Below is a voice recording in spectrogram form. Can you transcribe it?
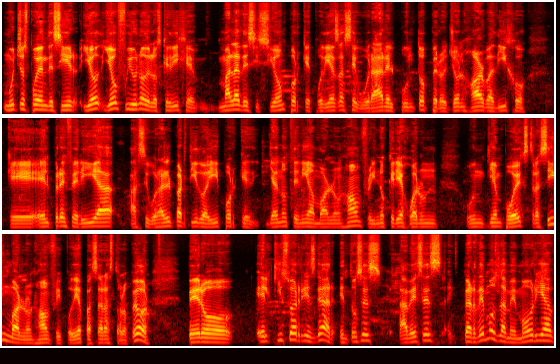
muchos pueden decir, yo, yo fui uno de los que dije, mala decisión porque podías asegurar el punto, pero John Harbaugh dijo que él prefería asegurar el partido ahí porque ya no tenía Marlon Humphrey, no quería jugar un, un tiempo extra sin Marlon Humphrey, podía pasar hasta lo peor. Pero él quiso arriesgar. Entonces, a veces perdemos la memoria,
